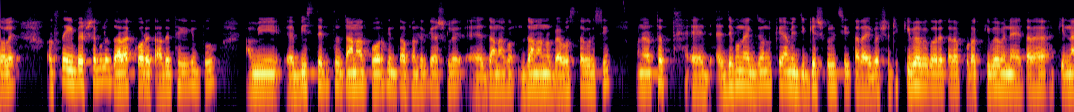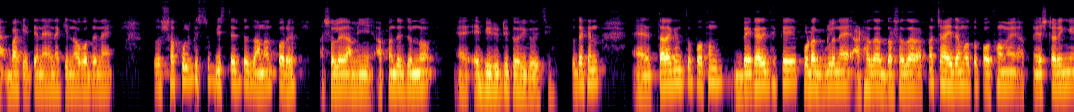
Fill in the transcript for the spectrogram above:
চলে। অর্থাৎ এই ব্যবসাগুলো যারা করে, তাদের থেকে কিন্তু আমি বিস্তারিত জানার পর কিন্তু আপনাদেরকে আসলে জানা, জানানোর ব্যবস্থা করেছি। মানে অর্থাৎ যে কোনো একজনকে আমি জিজ্ঞেস করেছি, তারা এই ব্যবসাটি কীভাবে করে, তারা প্রোডাক্ট কীভাবে নেয়, তারা কি না বাকিতে নেয় নাকি নগদে নেয়। তো সকল কিছু বিস্তারিত জানার পরে আসলে আমি আপনাদের জন্য এই ভিডিওটি তৈরি করেছি। তো দেখেন তারা কিন্তু প্রথম বেকারি থেকে প্রোডাক্টগুলো নেয় আট হাজার, দশ হাজার। আপনার চাহিদা মতো প্রথমে আপনি স্টার্টিংয়ে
